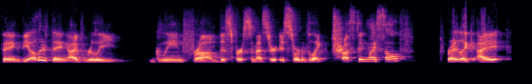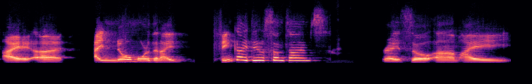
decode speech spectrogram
thing. The other thing I've really gleaned from this first semester is sort of like trusting myself, right? Like I I uh, I know more than I think I do sometimes, right? So um, I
